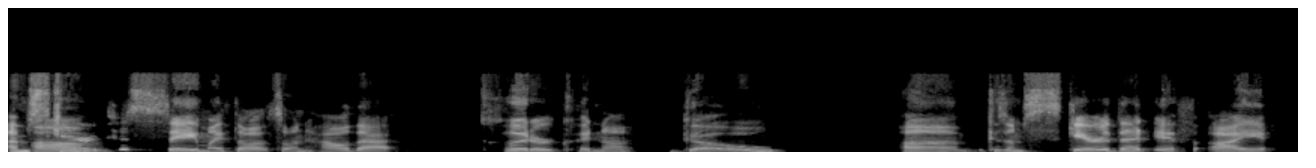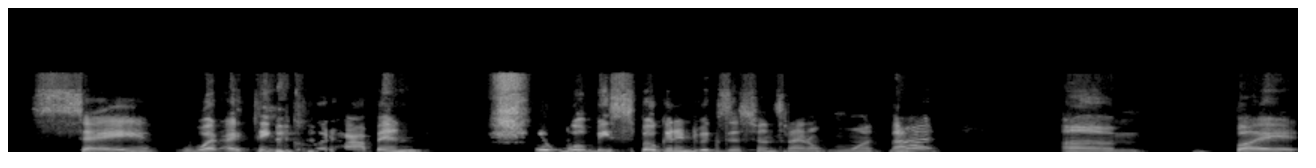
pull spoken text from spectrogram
I'm scared Um, to say my thoughts on how that could or could not go. Um, because I'm scared that if I say what I think could happen, it will be spoken into existence, and I don't want that. Um, but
